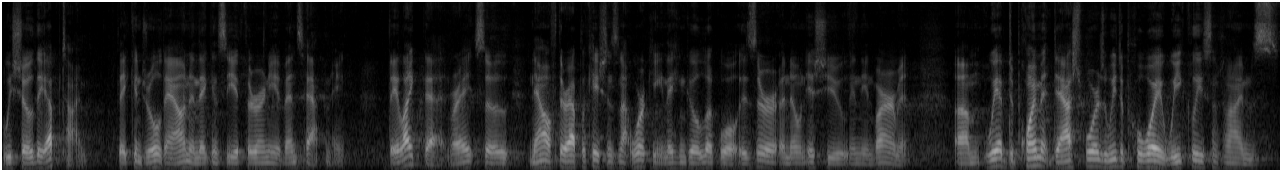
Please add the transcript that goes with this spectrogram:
We show the uptime. They can drill down and they can see if there are any events happening. They like that, right? So now if their application is not working, they can go look, well, is there a known issue in the environment? Um, we have deployment dashboards. We deploy weekly, sometimes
